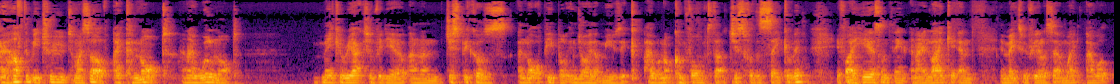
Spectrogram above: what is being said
I have to be true to myself. I cannot and I will not make a reaction video and then just because a lot of people enjoy that music I will not conform to that just for the sake of it. If I hear something and I like it and it makes me feel a certain way I will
